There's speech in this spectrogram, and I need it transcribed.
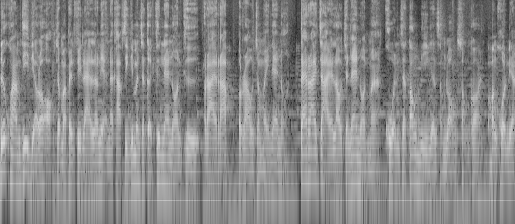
ด้วยความที่เดี๋ยวเราออกจะมาเป็นฟรีแลนซ์แล้วเนี่ยนะครับสิ่งที่มันจะเกิดขึ้นแน่นอนคือ รายรับเราจะไม่แน่นอน แต่รายจ่ายเราจะแน่นอนมาก ควรจะต้องมีเงินสำรอง 2 ก้อน บางคนเนี่ย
